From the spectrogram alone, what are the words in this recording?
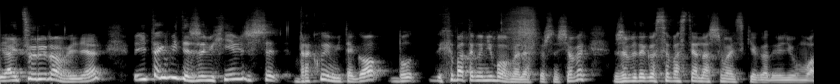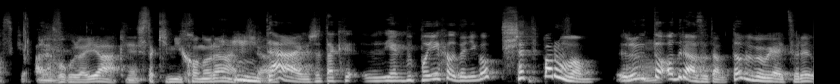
jajcury robi, nie? I tak widać, że Michniewicz jeszcze, brakuje mi tego, bo chyba tego nie było w mediach społecznościowych, żeby tego Sebastiana Szymańskiego odwiedził w Moskwie. Ale w ogóle jak, nie? Z takimi honorami. Mm, tak, że tak y, jakby pojechał do niego przed parówą. Mhm. to od razu tam, to by był jajcury.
